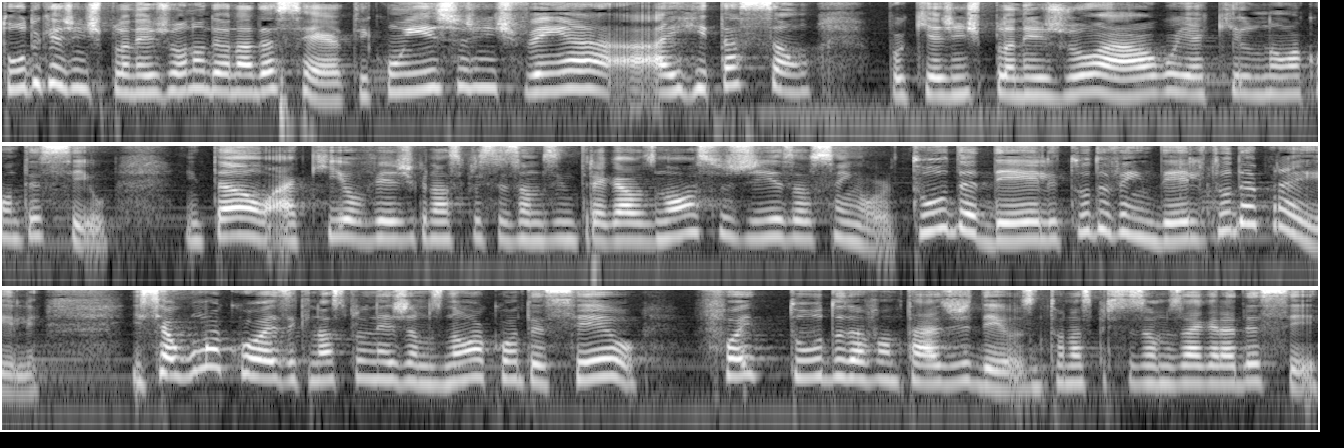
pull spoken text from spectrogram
tudo que a gente planejou não deu nada certo. E com isso a gente vem a, a irritação, porque a gente planejou algo e aquilo não aconteceu. Então, aqui eu vejo que nós precisamos entregar os nossos dias ao Senhor. Tudo é dele, tudo vem dele, tudo é para ele. E se alguma coisa que nós planejamos não aconteceu, foi tudo da vontade de Deus. Então nós precisamos agradecer,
